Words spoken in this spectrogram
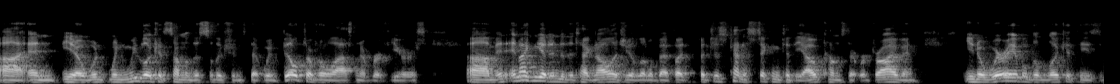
Uh, and you know, when, when we look at some of the solutions that we've built over the last number of years, um, and, and I can get into the technology a little bit, but but just kind of sticking to the outcomes that we're driving, you know, we're able to look at these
